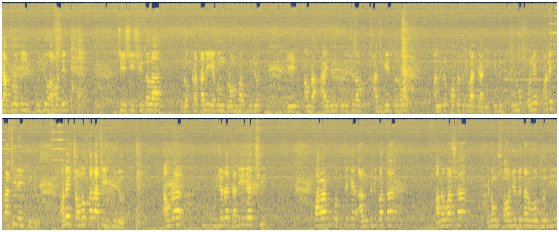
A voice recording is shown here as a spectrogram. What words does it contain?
জাগ্রত এই পুজো আমাদের। শ্রী শ্রী শীতলা রক্ষাকালী এবং ব্রহ্মা পুজো যে আমরা আয়োজন করেছিলাম আজকের তো নয়, আমি তো কতটুকু আর জানি, কিন্তু পুরো অনেক অনেক প্রাচীন এই পুজো, অনেক চমৎকার আছে এই পুজোর আমরা পুজোটা চালিয়ে যাচ্ছি, পাড়ার প্রত্যেকের আন্তরিকতা, ভালোবাসা এবং সহযোগিতার মধ্য দিয়ে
